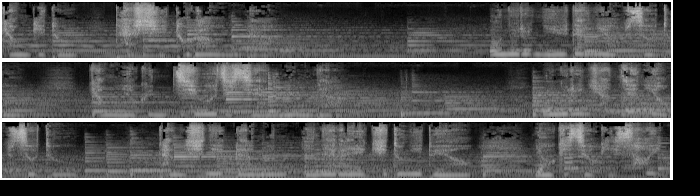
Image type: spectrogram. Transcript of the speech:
경기도 다시 돌아온다. 오늘은 일당이 없어도 경력은 지워지지 않는다. 오늘은 현장이 없어도 당신의 땀은 이 나라의 기둥이 되어 여기저기 서 있다.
